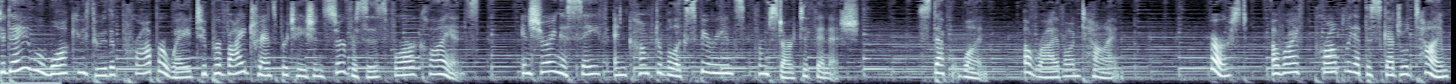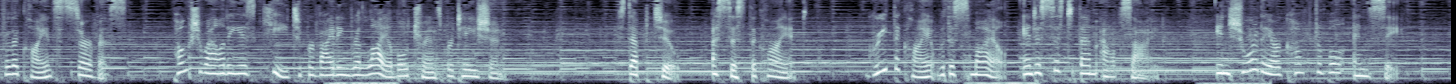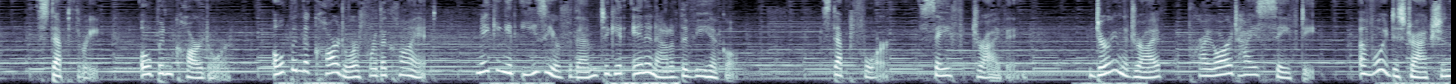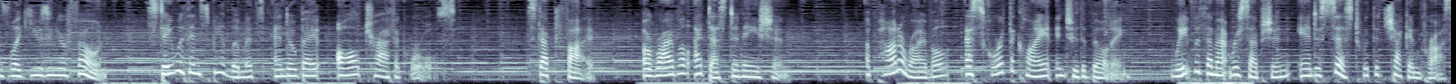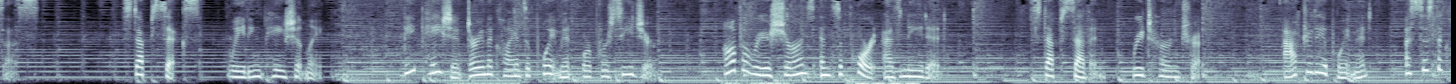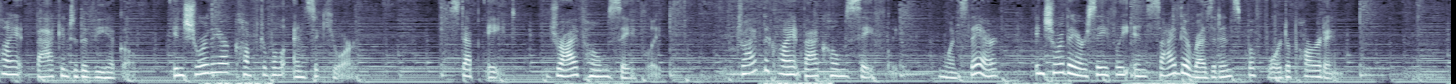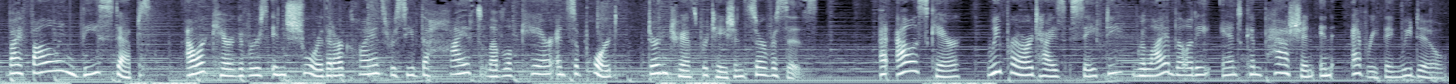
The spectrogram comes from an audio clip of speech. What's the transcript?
Today, we'll walk you through the proper way to provide transportation services for our clients, ensuring a safe and comfortable experience from start to finish. Step 1 Arrive on time. First, arrive promptly at the scheduled time for the client's service. Punctuality is key to providing reliable transportation. Step 2 Assist the client. Greet the client with a smile and assist them outside. Ensure they are comfortable and safe. Step 3 Open car door. Open the car door for the client, making it easier for them to get in and out of the vehicle. Step 4 Safe driving. During the drive, prioritize safety. Avoid distractions like using your phone. Stay within speed limits and obey all traffic rules. Step 5 Arrival at destination. Upon arrival, escort the client into the building. Wait with them at reception and assist with the check in process. Step 6 Waiting patiently. Be patient during the client's appointment or procedure. Offer reassurance and support as needed. Step 7 Return trip. After the appointment, assist the client back into the vehicle. Ensure they are comfortable and secure. Step 8 Drive home safely. Drive the client back home safely. Once there, ensure they are safely inside their residence before departing. By following these steps, our caregivers ensure that our clients receive the highest level of care and support during transportation services. At Alice Care, we prioritize safety, reliability, and compassion in everything we do.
